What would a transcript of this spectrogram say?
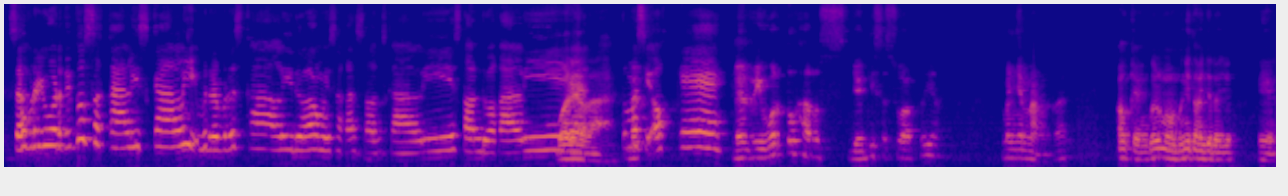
Self reward itu sekali sekali, bener-bener sekali doang. Misalkan setahun sekali, setahun dua kali. Boleh ya. lah. Itu masih oke. Dan reward tuh harus jadi sesuatu yang menyenangkan. Oke, gue mau ngomong itu lanjut lanjut. Iya,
